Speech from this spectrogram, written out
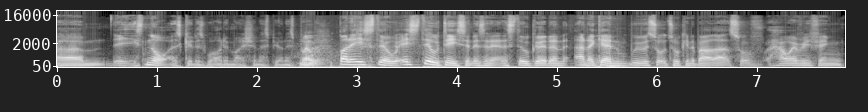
Um, it's not as good as World in Motion, let's be honest, but Nope. but it's still it's still decent, isn't it? And it's still good. And and again, we were sort of talking about that sort of how everything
